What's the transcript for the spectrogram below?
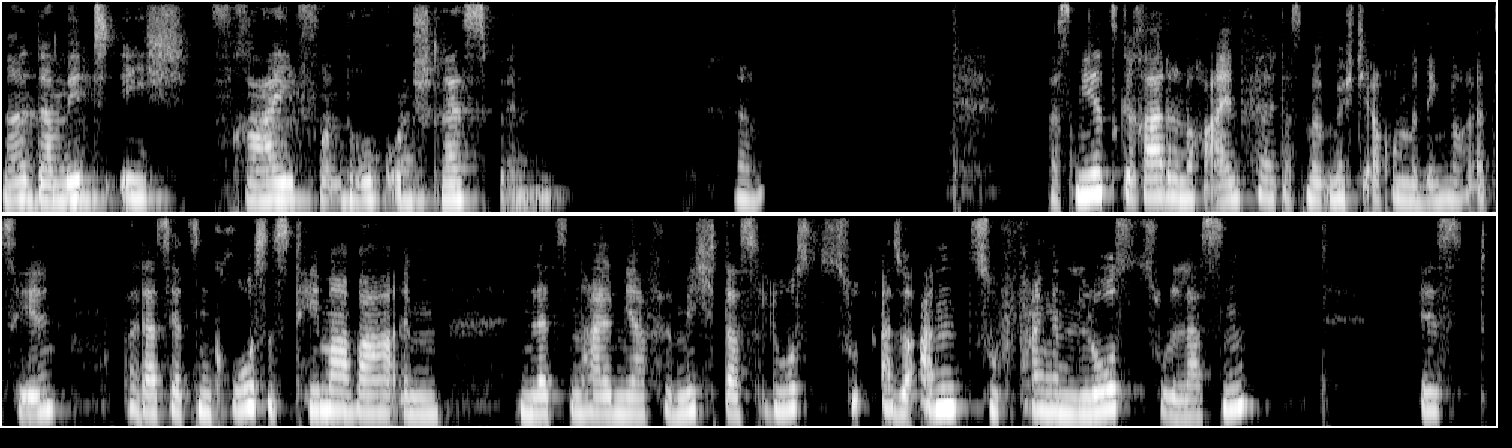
ne, damit ich frei von Druck und Stress bin. Ja. Was mir jetzt gerade noch einfällt, das möchte ich auch unbedingt noch erzählen, weil das jetzt ein großes Thema war im, im letzten halben Jahr für mich, das loszu, also anzufangen loszulassen, ist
